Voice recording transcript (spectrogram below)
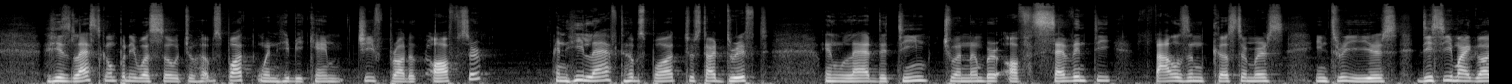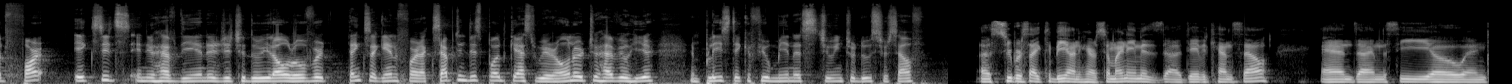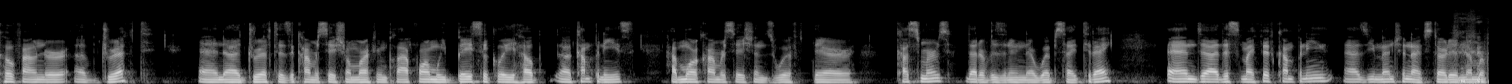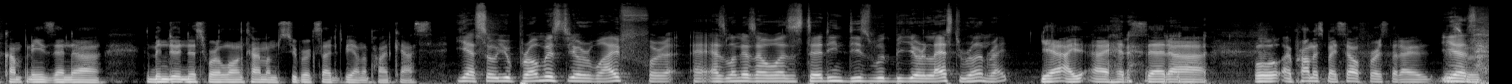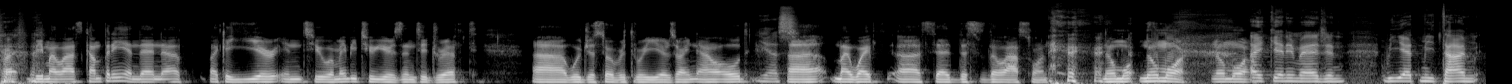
His last company was sold to HubSpot when he became chief product officer. And he left HubSpot to start Drift and led the team to a number of 70,000 customers in three years. DC, my God, four exits and you have the energy to do it all over. Thanks again for accepting this podcast. We're honored to have you here. And please take a few minutes to introduce yourself. Uh, super psyched to be on here. So, my name is uh, David Cancel, and I'm the CEO and co founder of Drift. And uh, Drift is a conversational marketing platform. We basically help uh, companies have more conversations with their customers that are visiting their website today. And uh, this is my fifth company. As you mentioned, I've started a number of companies and uh, I've been doing this for a long time. I'm super excited to be on the podcast. Yeah, so you promised your wife for uh, as long as I was studying, this would be your last run, right? Yeah, I, I had said, uh, well, I promised myself first that I this yes. would be my last company. And then, uh, like a year into, or maybe two years into Drift, uh, we're just over three years right now old. Yes. Uh, my wife uh, said this is the last one. no more. No more. No more. I can imagine. We at Meetime,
